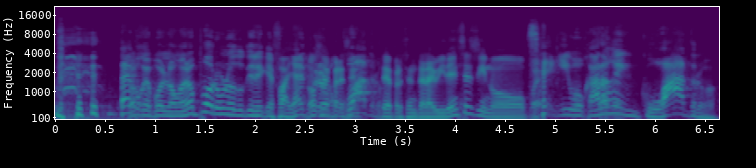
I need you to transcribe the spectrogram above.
¿Sabes? Porque por lo menos por uno tú tienes que fallar, No pero se, los presen- cuatro. se presenta la evidencia, sino... Pues, Se equivocaron en cuatro.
